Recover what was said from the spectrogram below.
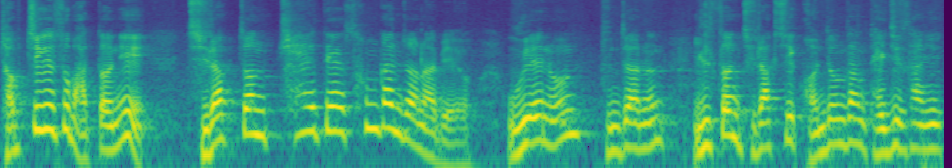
접지계수 봤더니 지락전 최대 선간전압이에요. 위에는 분자는 일선 지락시 건전상 대지산이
